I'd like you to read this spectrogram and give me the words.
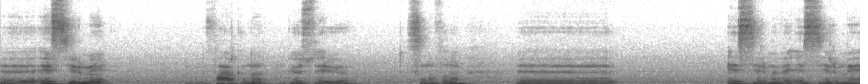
Eee, S20 farkını gösteriyor. Sınıfının eee, S20 ve S20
